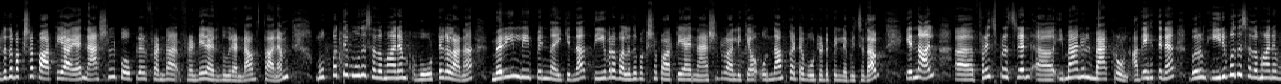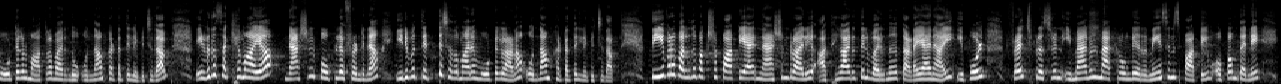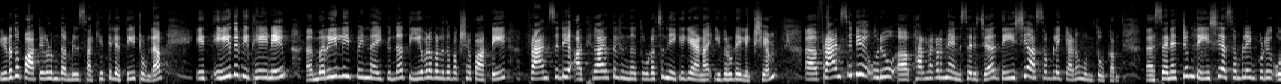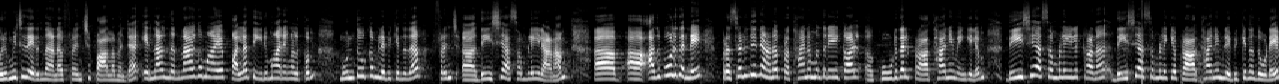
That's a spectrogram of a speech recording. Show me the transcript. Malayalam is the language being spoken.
ഇടതുപക്ഷ പാർട്ടിയായ നാഷണൽ പോപ്പുലർ ഫ്രണ്ട് ഫ്രണ്ടിനായിരുന്നു രണ്ടാം സ്ഥാനം. മുപ്പത്തിമൂന്ന് ശതമാനം വോട്ടുകളാണ് മെറീൻ ലീപ്പിൻ നയിക്കുന്ന തീവ്ര വലതുപക്ഷ പാർട്ടിയായ നാഷണൽ റാലിക്ക് ഒന്നാം ഘട്ട വോട്ടെടുപ്പിൽ ലഭിച്ചത്. എന്നാൽ ഫ്രഞ്ച് പ്രസിഡന്റ് ആ, ഇമാനുവൽ മാക്രോൺ അദ്ദേഹത്തിന് വെറും ഇരുപത് ശതമാനം വോട്ടുകൾ മാത്രമായിരുന്നു ഒന്നാം ഘട്ടത്തിൽ ലഭിച്ചത്. ഇടത് സഖ്യമായ നാഷണൽ പോപ്പുലർ ഫ്രണ്ടിന് ഇരുപത്തെട്ട് ശതമാനം വോട്ടുകളാണ് ഒന്നാം ഘട്ടത്തിൽ ലഭിച്ചത്. തീവ്ര വലതുപക്ഷ പാർട്ടിയായ നാഷണൽ റാലി അധികാരത്തിൽ വരുന്നത് തടയാനായി ഇപ്പോൾ ഫ്രഞ്ച് പ്രസിഡന്റ് ഇമാനുവൽ മാക്രോണിന്റെ റിനേസൻസ് പാർട്ടിയും ഒപ്പം തന്നെ ഇടതു പാർട്ടികളും തമ്മിൽ സഖ്യത്തിലെത്തിയിട്ടുണ്ട്. ഏത് വിധേനയും അഹ്, പെൻ നയിക്കുന്ന തീവ്ര വലതുപക്ഷ പാർട്ടി ഫ്രാൻസിന്റെ അധികാരത്തിൽ നിന്ന് തുടച്ചു നീക്കുകയാണ് ഇവരുടെ ലക്ഷ്യം. ഫ്രാൻസിന്റെ ഒരു ഭരണഘടന അനുസരിച്ച് ദേശീയ അസംബ്ലിക്കാണ് മുൻതൂക്കം. സെനറ്റും ദേശീയ അസംബ്ലിയും കൂടി ഒരുമിച്ച് തരുന്നതാണ് ഫ്രഞ്ച് പാർലമെന്റ് എന്നാൽ നിർണായകമായ പല തീരുമാനങ്ങൾക്കും മുൻതൂക്കം ലഭിക്കുന്നത് ഫ്രഞ്ച് ദേശീയ അസംബ്ലിയിലാണ്. അതുപോലെ തന്നെ പ്രസിഡന്റിനാണ് പ്രധാനമന്ത്രിയേക്കാൾ കൂടുതൽ പ്രാധാന്യമെങ്കിലും ദേശീയ അസംബ്ലിയിലേക്കാണ് ദേശീയ അസംബ്ലിക്ക് പ്രാധാന്യം ലഭിക്കുന്നതോടെ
